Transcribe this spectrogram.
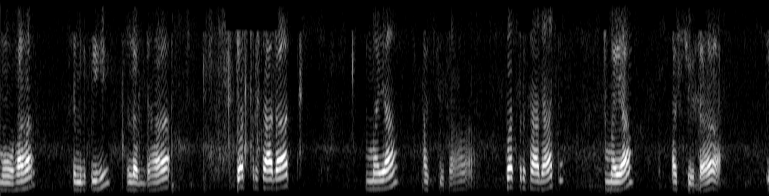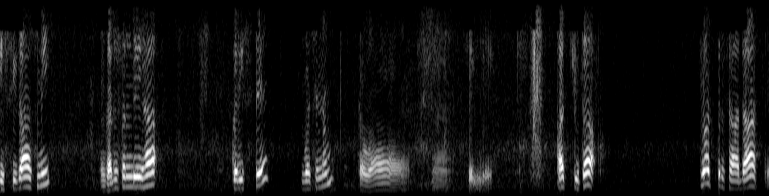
मोह स्मृति ही लब्धा। तत्प्रसादात मया अच्युता। तत्प्रसादात मया अच्युत। अच्युता स्थितास्मी गत संदेह करिष्ये वचनम तवा। चलिए अच्युत। प्रसादात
